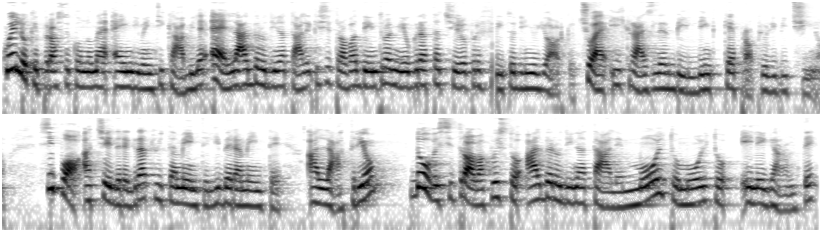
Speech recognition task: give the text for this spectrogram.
Quello che però secondo me è indimenticabile è l'albero di Natale che si trova dentro al mio grattacielo preferito di New York, cioè il Chrysler Building che è proprio lì vicino. Si può accedere gratuitamente, liberamente all'atrio dove si trova questo albero di Natale molto molto elegante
